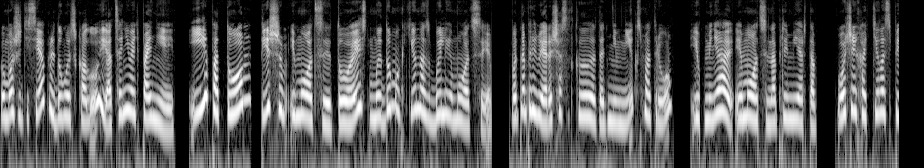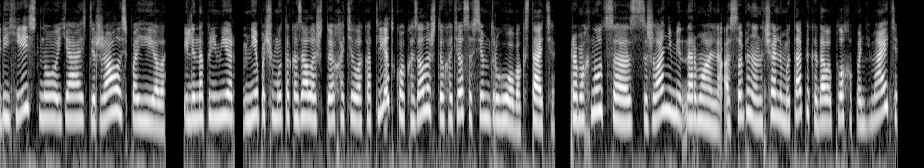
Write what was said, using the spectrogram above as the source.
вы можете себе придумать шкалу и оценивать по ней. И потом пишем эмоции, то есть мы думаем, какие у нас были эмоции. Вот, например, я сейчас открыла этот дневник, смотрю, и у меня эмоции, например, там, очень хотелось переесть, но я сдержалась, поела. Или, например, мне почему-то казалось, что я хотела котлетку, а оказалось, что я хотела совсем другого. Кстати, промахнуться с желаниями нормально, особенно на начальном этапе, когда вы плохо понимаете.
